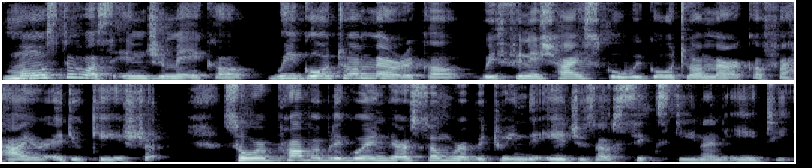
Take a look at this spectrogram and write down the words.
most of us in Jamaica, we go to America, we finish high school, we go to America for higher education. So we're probably going there somewhere between the ages of 16 and 18.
